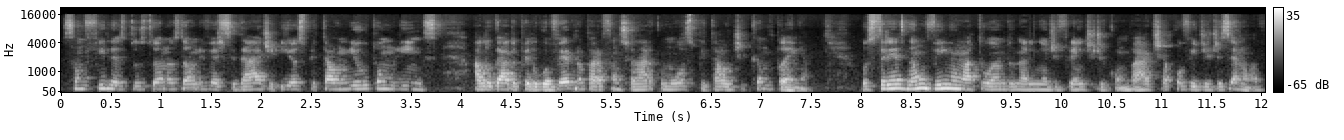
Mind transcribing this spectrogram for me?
são filhas dos donos da universidade e hospital Newton Lins, alugado pelo governo para funcionar como hospital de campanha. Os três não vinham atuando na linha de frente de combate à Covid-19.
